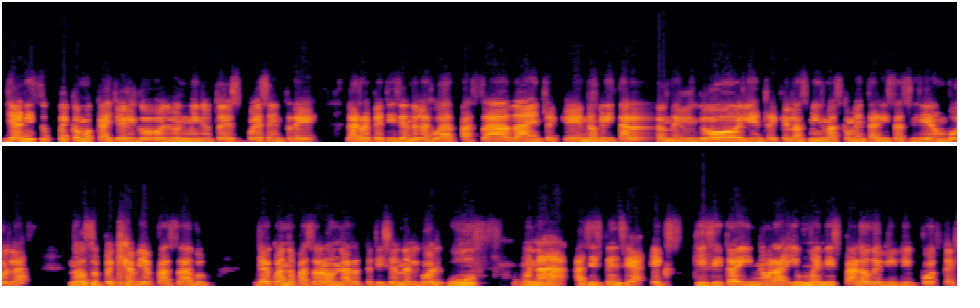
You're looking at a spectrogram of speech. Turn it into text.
ya ni supe cómo cayó el gol un minuto después entre la repetición de la jugada pasada, entre que no gritaron el gol y entre que las mismas comentaristas hicieron bolas, no supe qué había pasado ya cuando pasaron la repetición del gol, uff, una asistencia exquisita de Inora y un buen disparo de Lily Potter.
